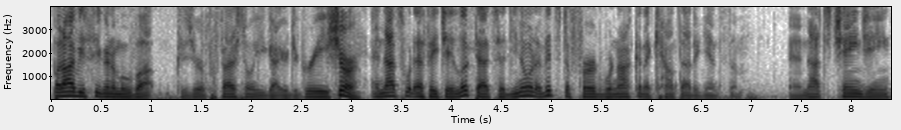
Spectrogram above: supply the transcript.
but obviously you're going to move up because you're a professional, you got your degree. Sure. and that's what FHA looked at. Said, you know what, if it's deferred, we're not going to count that against them, and that's changing.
